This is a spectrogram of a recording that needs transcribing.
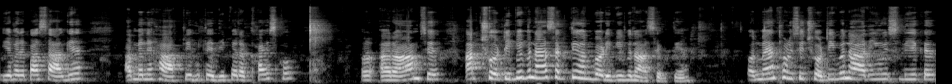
ये मेरे पास आ गया। अब मैंने हाथ पे हथेली पे रखा इसको और आराम से, आप छोटी भी बना सकते हैं और बड़ी भी बना सकते हैं। और मैं थोड़ी सी छोटी बना रही हूँ इसलिए कि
